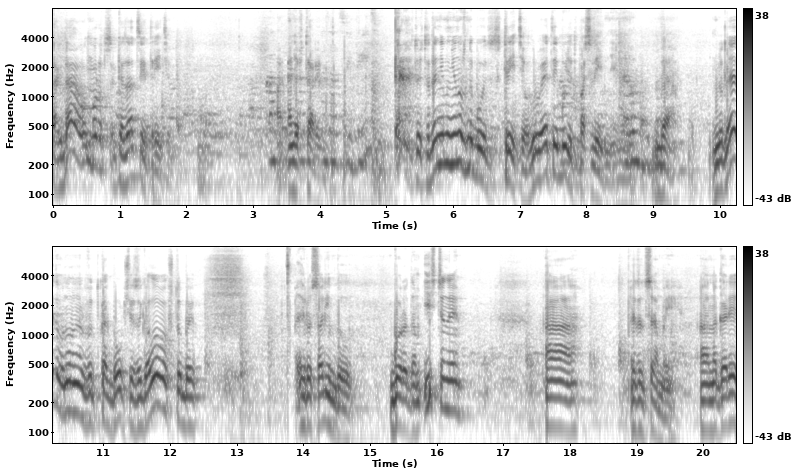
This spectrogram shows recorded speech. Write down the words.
тогда он может оказаться и третьим. Как а не вторым. То есть тогда не, не нужно будет третьего, грубо это и будет последний. Да. да. Но для этого нужен вот как бы общий заголовок, чтобы Иерусалим был городом истины, а этот самый, а на горе,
